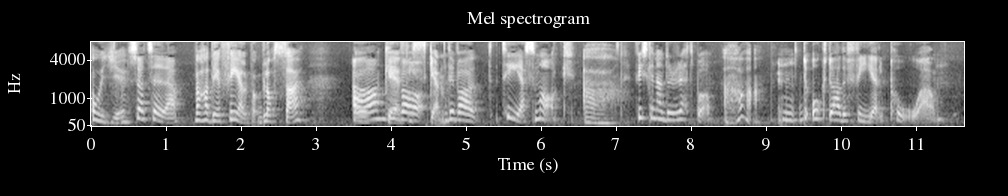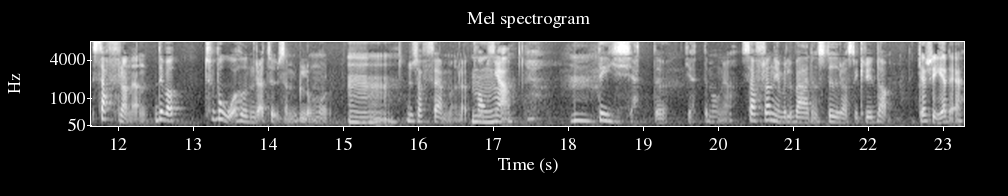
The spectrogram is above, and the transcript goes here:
Oj! så att säga. Vad hade jag fel på? Blossa Ja, och det eh, var, fisken. Det var tesmak. Ah, Fisken hade du rätt på. aha. Mm, Och du hade fel på um, saffranen. Det var 200 000 blommor. Du sa 500 000. Mm. Många. Det är jätte, jättemånga. Saffran är väl världens dyraste krydda. Kanske är det.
